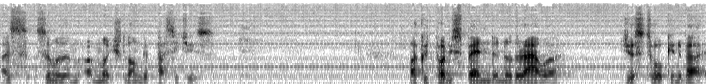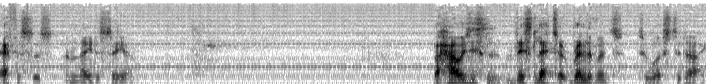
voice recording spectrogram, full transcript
as some of them are much longer passages. I could probably spend another hour just talking about Ephesus and Laodicea. But how is this, this letter relevant to us today?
